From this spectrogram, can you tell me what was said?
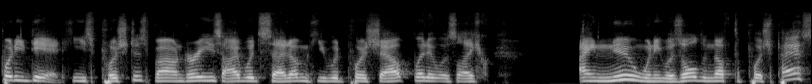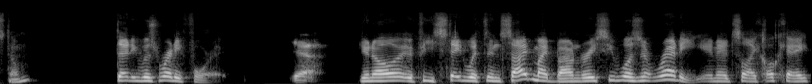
but he did. He's pushed his boundaries. I would set him. He would push out, but it was like I knew when he was old enough to push past him that he was ready for it. Yeah. You know, if he stayed with inside my boundaries, he wasn't ready. And it's like, okay,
